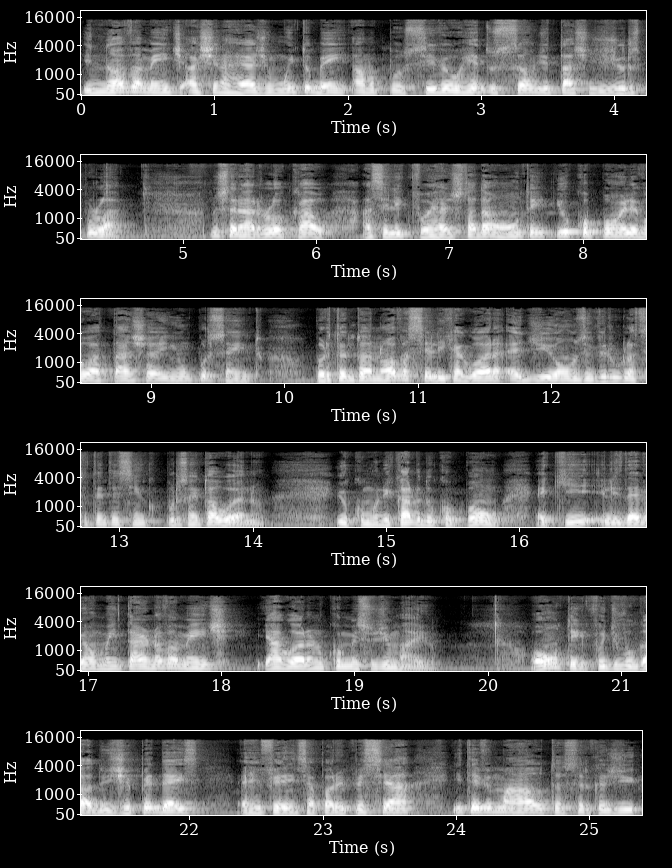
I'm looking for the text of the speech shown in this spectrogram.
e novamente a China reage muito bem a uma possível redução de taxa de juros por lá. No cenário local, a Selic foi reajustada ontem e o Copom elevou a taxa em 1%. Portanto, a nova Selic agora é de 11,75% ao ano. E o comunicado do Copom é que eles devem aumentar novamente e agora no começo de maio. Ontem foi divulgado o IGP-10 é referência para o IPCA e teve uma alta cerca de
